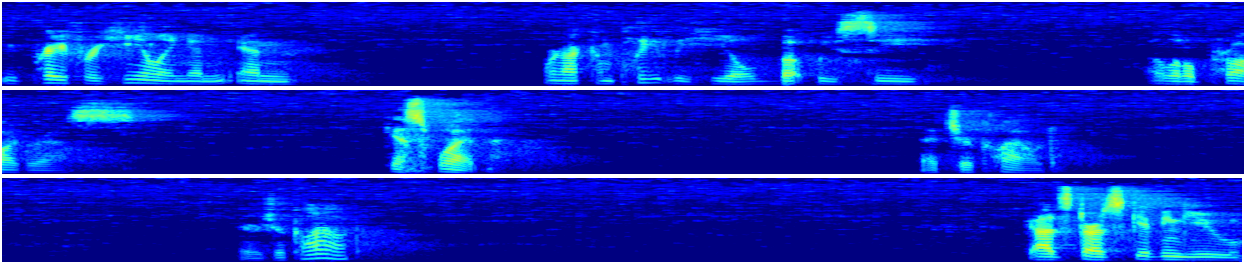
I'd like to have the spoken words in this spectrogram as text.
We pray for healing, and, and we're not completely healed, but we see a little progress. Guess what? That's your cloud. There's your cloud. God starts giving you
